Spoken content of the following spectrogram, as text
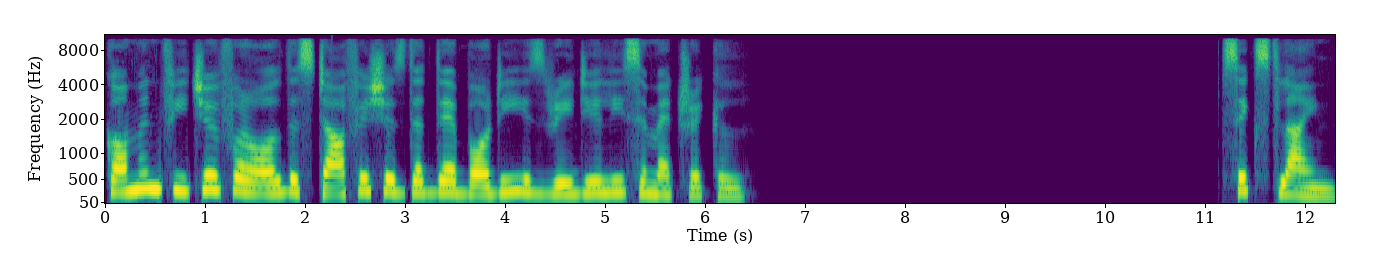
Common feature for all the starfish is that their body is radially symmetrical. Sixth line.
